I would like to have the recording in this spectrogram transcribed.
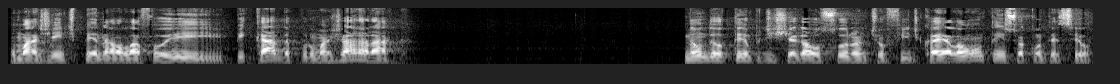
Uma agente penal lá foi picada por uma jararaca. Não deu tempo de chegar ao soro antiofídico a ela. Ontem isso aconteceu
